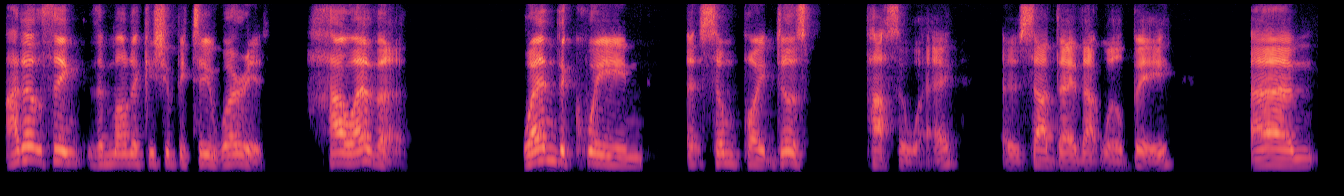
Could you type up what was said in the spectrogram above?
I don't think the monarchy should be too worried. However, when the Queen at some point does pass away, and a sad day that will be, um,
